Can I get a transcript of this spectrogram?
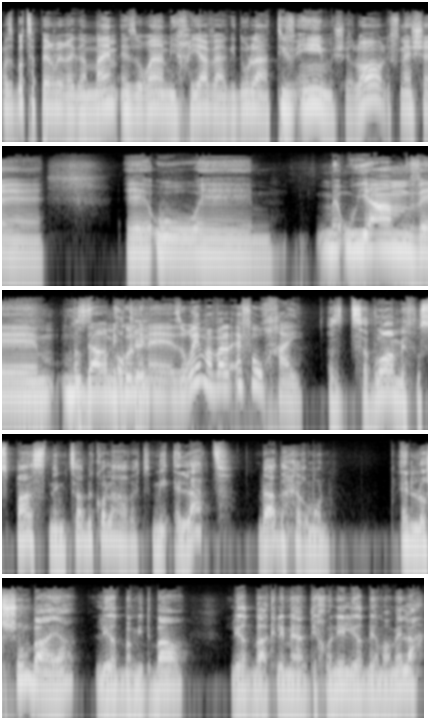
אז בוא תספר לי רגע, מהם אזורי המחיה והגידול הטבעיים שלו, לפני שהוא מאוים ומודר אז, מכל אוקיי. מיני אזורים, אבל איפה הוא חי? אז צבוע מפוספס נמצא בכל הארץ, מאילת ועד החרמון. אין לו שום בעיה להיות במדבר, להיות באקלים הים תיכוני, להיות בים המלח.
